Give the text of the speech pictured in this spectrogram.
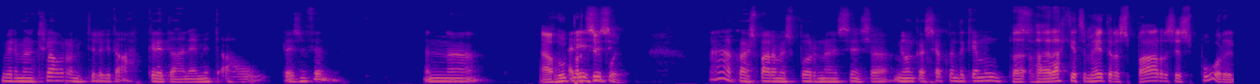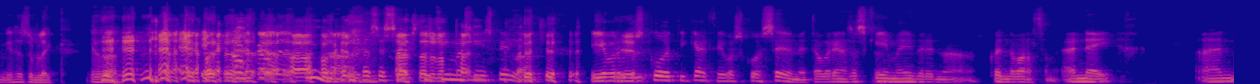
vera með hann kláran til að geta uppgreita hann einmitt á PlayStation 5. En uh, er En ég að, hvað er spara með að mér langar að sjá hvernig það kemur út. það, það er ekkert sem heitir að spara sér sporin í þessum leik. Það? Tíma, þessi Það er 60 svona tíma sem ég spila. Ég var um að skoða þetta í gær þegar ég var að skoða segðu mitt, þá var ég aðeins að skima yfir hérna, hvernig það var allt saman. En nei, en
